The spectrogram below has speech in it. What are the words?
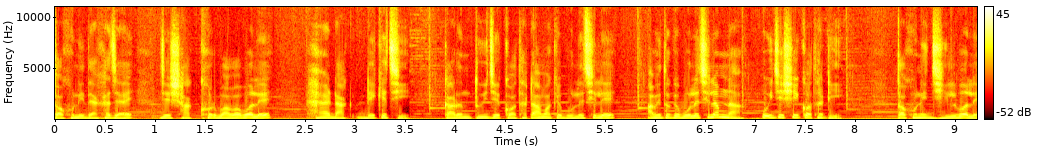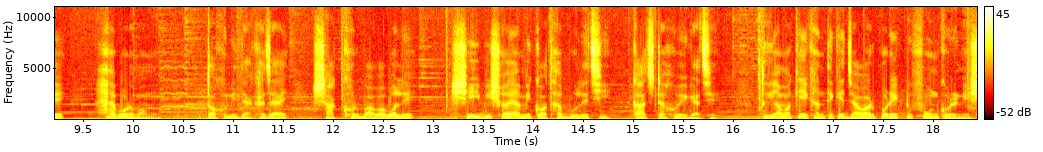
তখনই দেখা যায় যে স্বাক্ষর বাবা বলে হ্যাঁ ডাক, ডেকেছি। কারণ তুই যে কথাটা আমাকে বলেছিলে, আমি তোকে বলেছিলাম না, ওই যে সেই কথাটি। তখনই ঝিল বলে হ্যাঁ বড় মামু তখনই দেখা যায় স্বাক্ষর বাবা বলে, সেই বিষয়ে আমি কথা বলেছি, কাজটা হয়ে গেছে। তুই আমাকে এখান থেকে যাওয়ার পরে একটু ফোন করে নিস,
